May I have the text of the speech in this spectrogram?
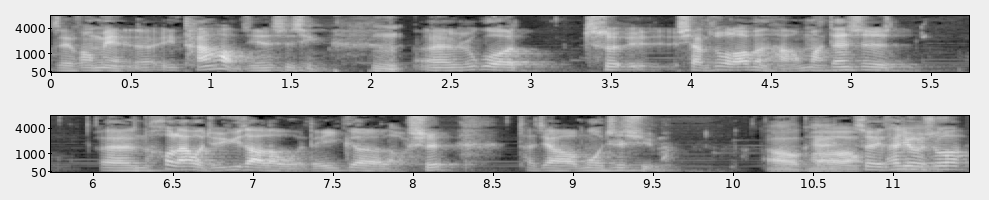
这方面呃谈好这件事情，嗯。呃如果是想做老本行嘛，但是嗯、后来我就遇到了我的一个老师，他叫莫之许嘛，OK，哦所以他就是说，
